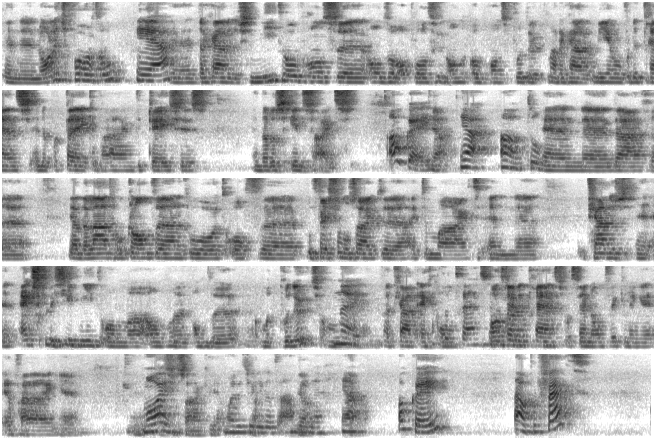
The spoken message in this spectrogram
een knowledge portal. Ja. daar gaat het dus niet over onze, onze oplossing, over ons product, maar dan gaat het meer over de trends en de praktijkervaring, de cases. En dat is Insights. Oké, ja. ja. Oh, top. En daar ja, daar laten we ook klanten aan het woord of uh, professionals uit de, uit de markt. En uh, het gaat dus expliciet niet om, om, om, de, om het product. Om, nee. het gaat echt om wat zijn de trends, wat zijn de ontwikkelingen, ervaringen. Mooi. Dat zaken, ja. Mooi dat jullie dat aanbieden. Ja. ja. Oké. Nou, perfect.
